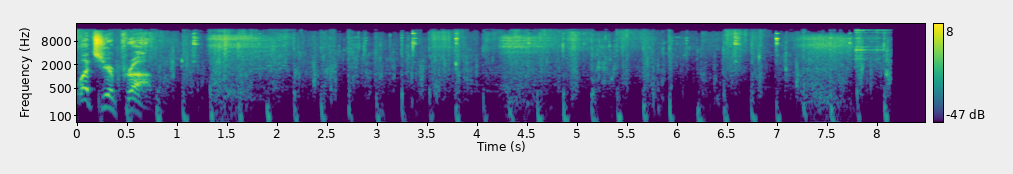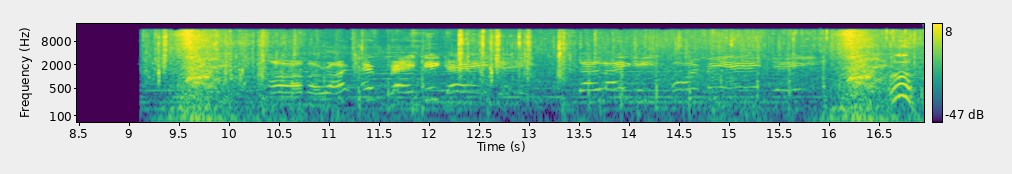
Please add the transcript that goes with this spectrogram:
What's your problem? I'm a rock and brandy dandy. The ladies call me Andy. Ooh.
